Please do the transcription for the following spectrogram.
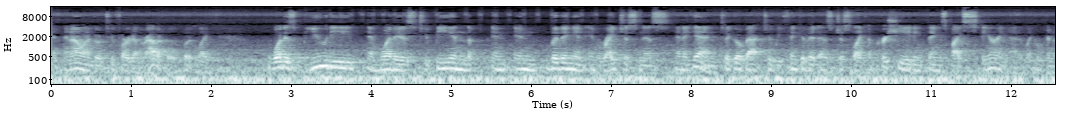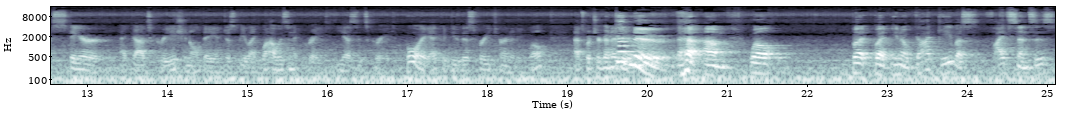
and, and I don't want to go too far down the rabbit hole, but like, what is beauty and what is to be in the in, in living in, in righteousness. And again to go back to we think of it as just like appreciating things by staring at it like we're going to stare at god's creation all day and just be like wow isn't it great? Yes it's great. Boy i could do this for eternity. Well that's what you're going to do. Good news. um, well, but but you know, God gave us five senses,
